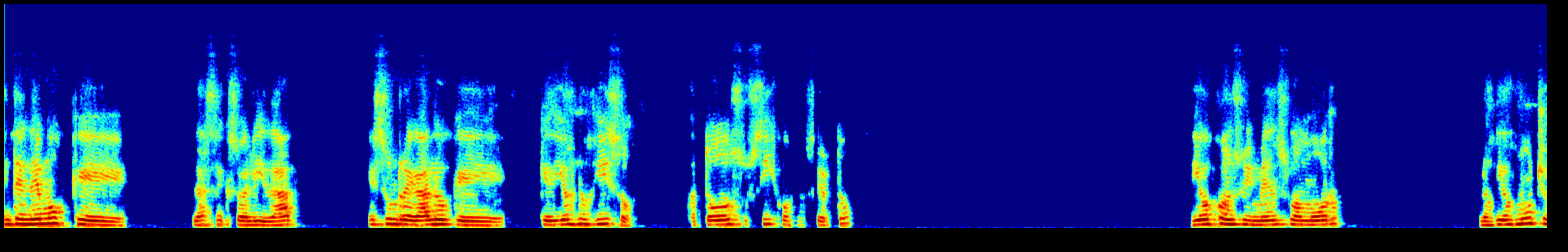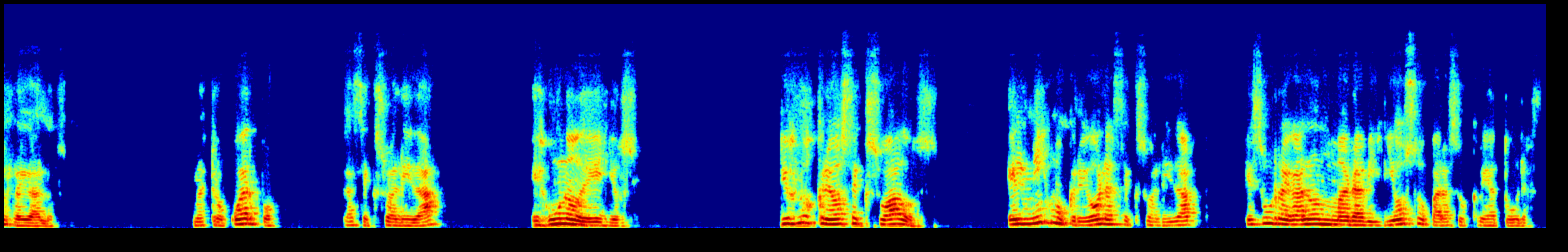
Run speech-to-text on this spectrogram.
entendemos que la sexualidad es un regalo que, Dios nos hizo a todos sus hijos, ¿no es cierto? Dios con su inmenso amor nos dio muchos regalos. Nuestro cuerpo, la sexualidad, es uno de ellos. Dios nos creó sexuados. Él mismo creó la sexualidad, que es un regalo maravilloso para sus criaturas.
